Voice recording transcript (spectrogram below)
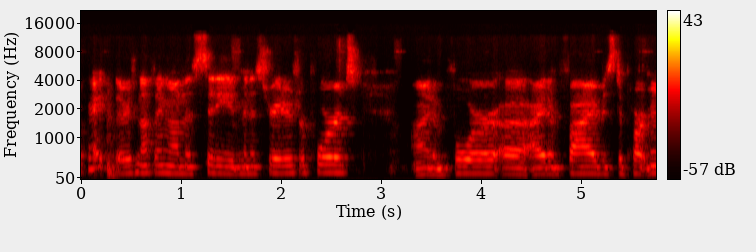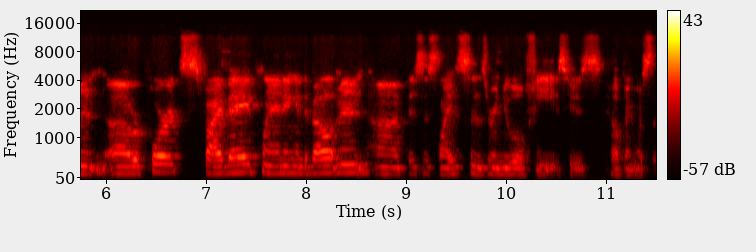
Okay, there's nothing on the city administrator's report. Item four, uh, item five is department uh, reports. 5A, planning and development, uh, business license renewal fees. Who's helping us,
